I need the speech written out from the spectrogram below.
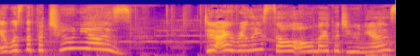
It was the petunias! Did I really sell all my petunias?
